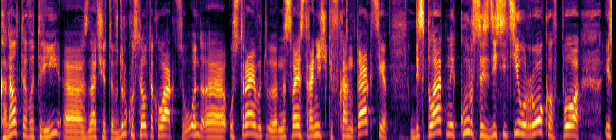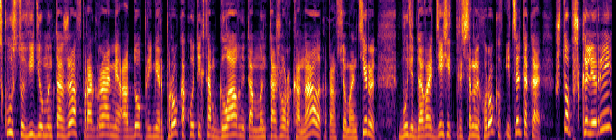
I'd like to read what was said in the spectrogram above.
канал ТВ-3, а, значит, вдруг устроил такую акцию. Он а, устраивает на своей страничке ВКонтакте бесплатный курс из 10 уроков по искусству видеомонтажа в программе Adobe Premiere Pro. Какой-то их там главный там монтажер канала, который там все монтирует, будет давать 10 профессиональных уроков. И цель такая, чтоб шкалеры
